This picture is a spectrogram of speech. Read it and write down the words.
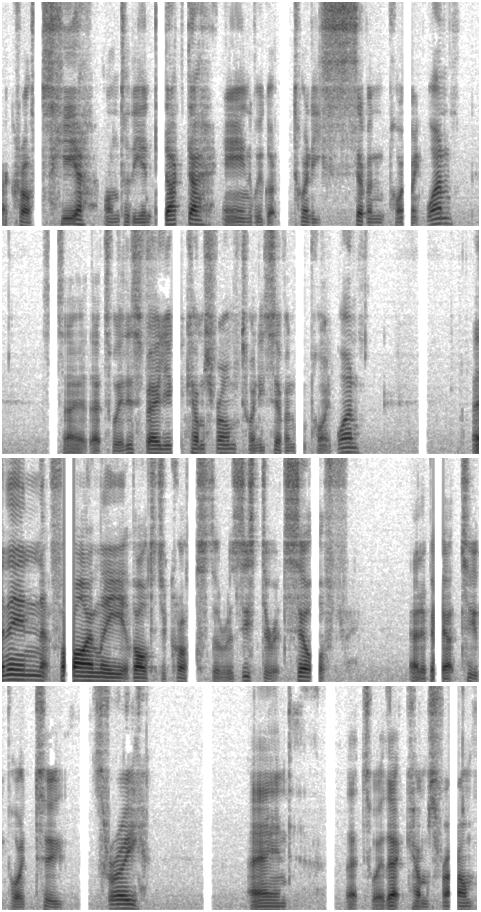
across here onto the inductor and we've got 27.1 so that's where this value comes from 27.1 and then finally voltage across the resistor itself at about 2.23 and that's where that comes from.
